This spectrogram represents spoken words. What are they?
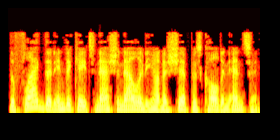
The flag that indicates nationality on a ship is called an ensign.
